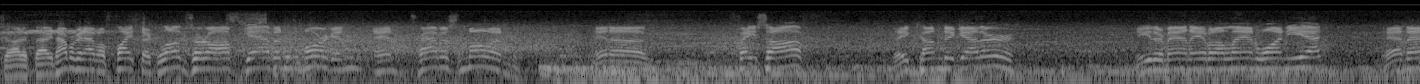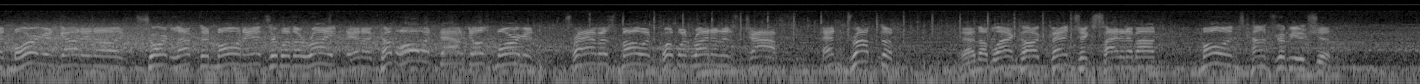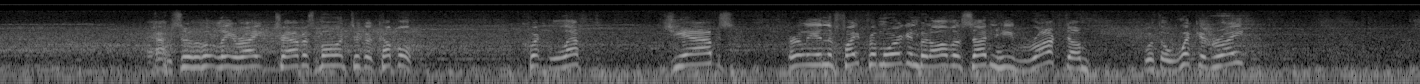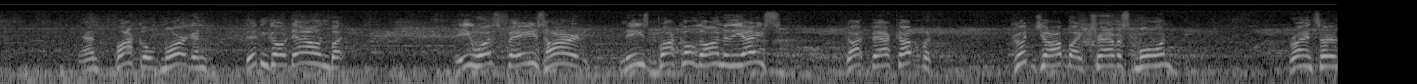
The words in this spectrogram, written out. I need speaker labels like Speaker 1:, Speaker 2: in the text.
Speaker 1: Shot it back. Now we're going to have a fight. The gloves are off. Gavin Morgan and Travis Moen in a face-off. They come together. Neither man able to land one yet. And then Morgan got in a short left, and Moen answered with a right. And a come, oh, and down goes Morgan. Travis Moen put one right on his chop and dropped him. And the Blackhawk bench excited about Moen's contribution.
Speaker 2: Absolutely right. Travis Moen took a couple quick left jabs early in the fight from Morgan, but all of a sudden he rocked him with a wicked right and buckled Morgan. Didn't go down, but he was fazed hard. Knees buckled onto the ice. Got back up, but good job by Travis Moen. Brian Sutter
